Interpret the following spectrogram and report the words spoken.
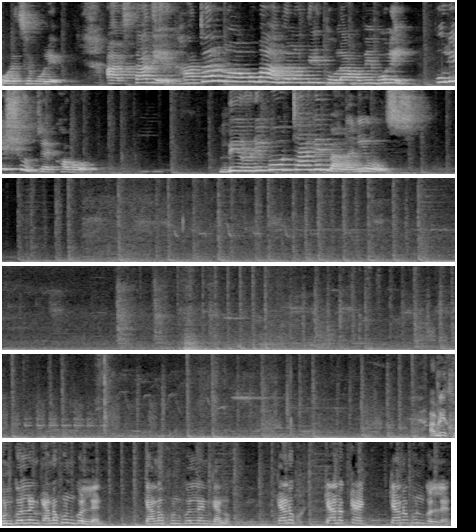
করেছে বলে। আজ তাদের ঘাটাল মহকুমা আদালতে তোলা হবে বলে পুলিশ সূত্রের খবর। Bureau report, target Bangla news. আপনি খুন করলেন কেন খুন করলেন? কেন খুন করলেন কেন? কেন কেন কেন খুন করলেন?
